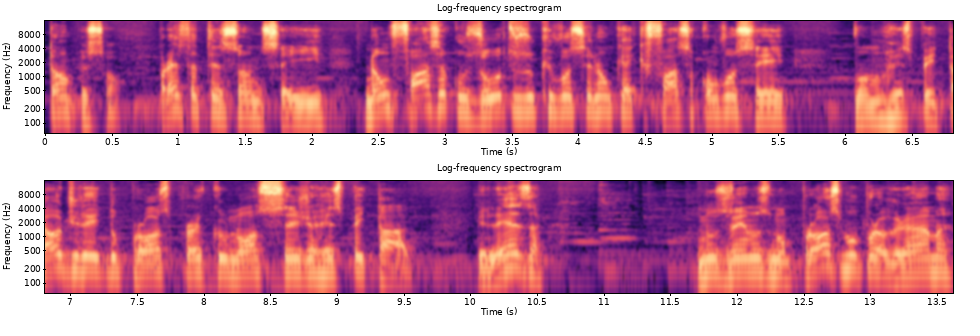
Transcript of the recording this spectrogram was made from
Então, pessoal, presta atenção nisso aí. Não faça com os outros o que você não quer que faça com você. Vamos respeitar o direito do próximo para que o nosso seja respeitado. Beleza? Nos vemos no próximo programa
